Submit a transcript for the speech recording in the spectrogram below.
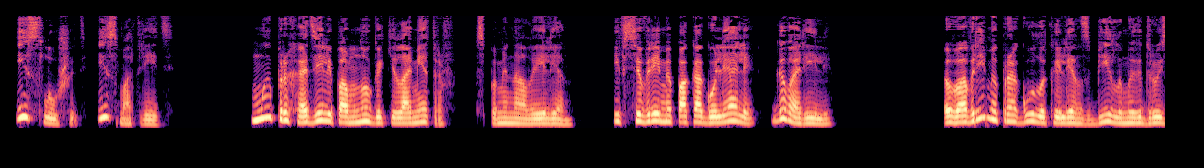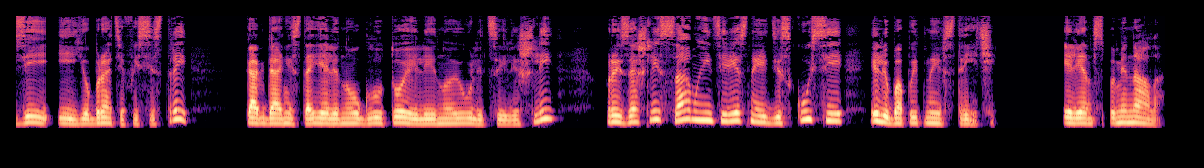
и слушать, и смотреть. Мы проходили по много километров, вспоминала Елен, и все время, пока гуляли, говорили. Во время прогулок Елен с Биллом, их друзей и ее братьев и сестры, когда они стояли на углу той или иной улицы или шли, произошли самые интересные дискуссии и любопытные встречи. Элен вспоминала.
